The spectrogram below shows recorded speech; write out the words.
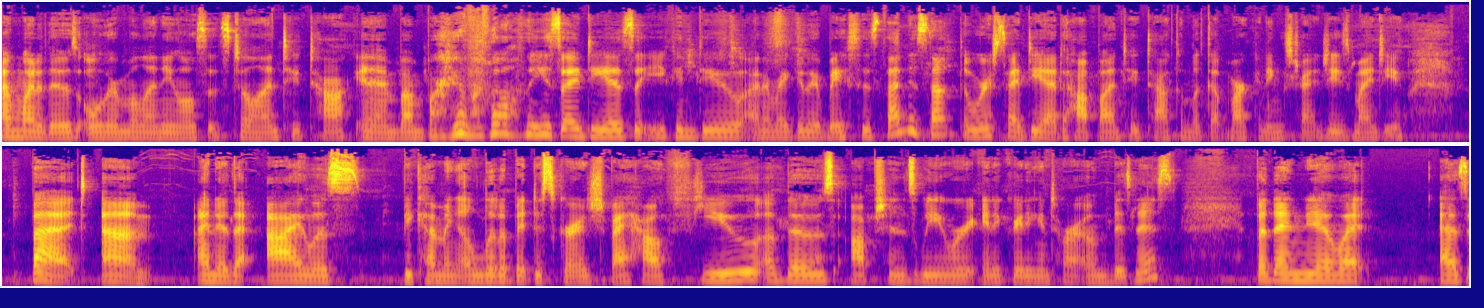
I'm one of those older millennials that's still on TikTok and I'm bombarded with all these ideas that you can do on a regular basis. That is not the worst idea to hop on TikTok and look up marketing strategies, mind you. But um, I know that I was becoming a little bit discouraged by how few of those options we were integrating into our own business. But then, you know what? As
